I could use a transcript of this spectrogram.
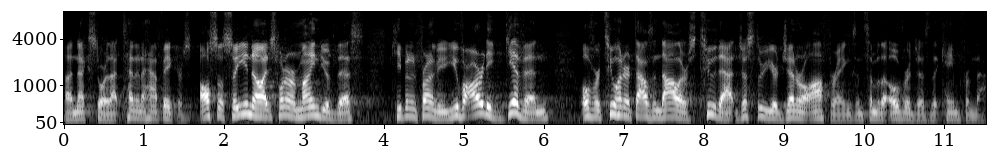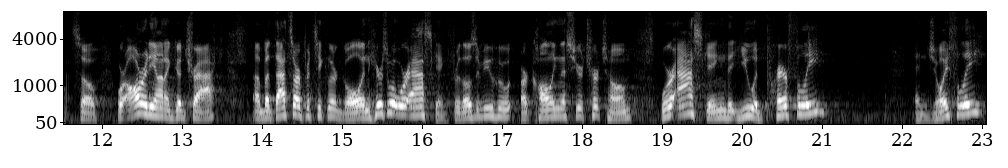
uh, next door, that 10 and a half acres. Also, so you know, I just want to remind you of this, keep it in front of you. You've already given over $200,000 to that just through your general offerings and some of the overages that came from that. So we're already on a good track, uh, but that's our particular goal. And here's what we're asking for those of you who are calling this your church home, we're asking that you would prayerfully and joyfully,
